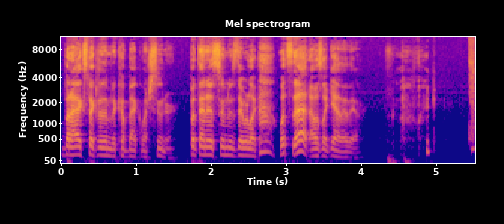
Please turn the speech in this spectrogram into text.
but I expected them to come back much sooner. But then as soon as they were like, "What's that?" I was like, "Yeah, there they are."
